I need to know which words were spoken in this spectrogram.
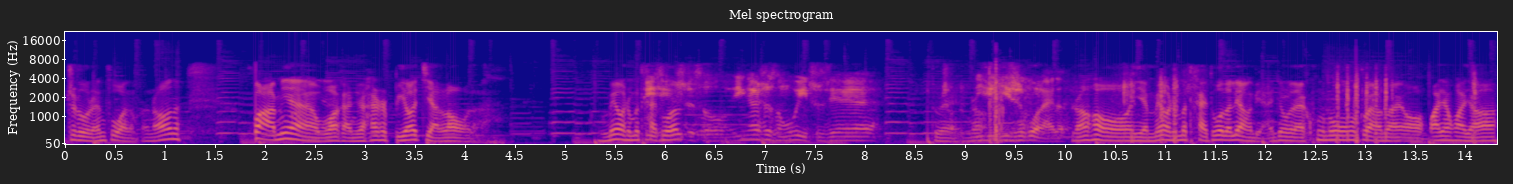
制作人做的嘛。然后呢，画面我感觉还是比较简陋的，没有什么太多是从应该是从 V 直接对，然后移移植过来的。然后也没有什么太多的亮点，就是在空中转悠转悠，滑翔滑翔，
